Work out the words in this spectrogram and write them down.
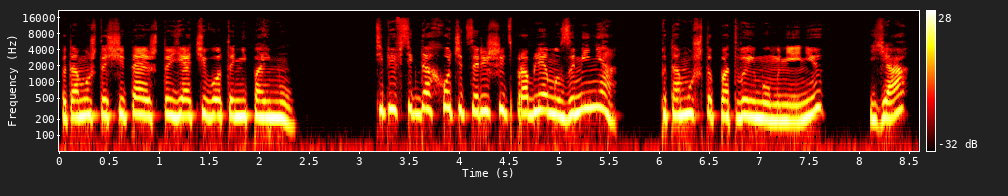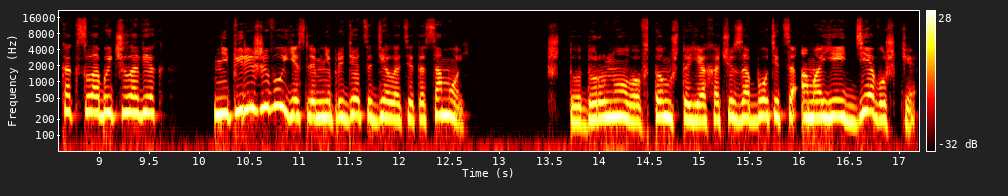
потому что считаешь, что я чего-то не пойму. Тебе всегда хочется решить проблему за меня, потому что, по твоему мнению, я, как слабый человек, не переживу, если мне придется делать это самой. «Что дурного в том, что я хочу заботиться о моей девушке?»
